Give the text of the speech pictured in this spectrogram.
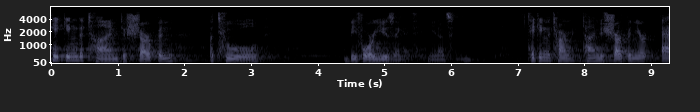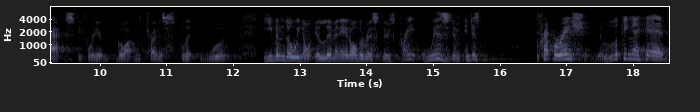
taking the time to sharpen a tool before using it. You know, it's taking the time, time to sharpen your axe before you go out and try to split wood. Even though we don't eliminate all the risk, there's great wisdom in just preparation. You're looking ahead.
